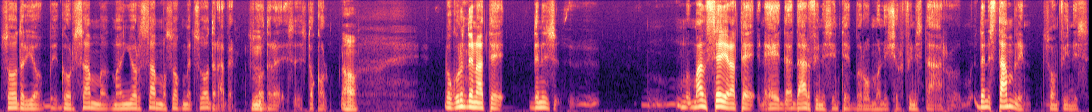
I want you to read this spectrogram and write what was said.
Söder gör, går samma, man gör samma sak med Söder även. Mm. Söder i Stockholm. Ja. På grunden att det, den är, man säger att det, nej, där, finns inte bra människor. Finns där. Den stamling som finns,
